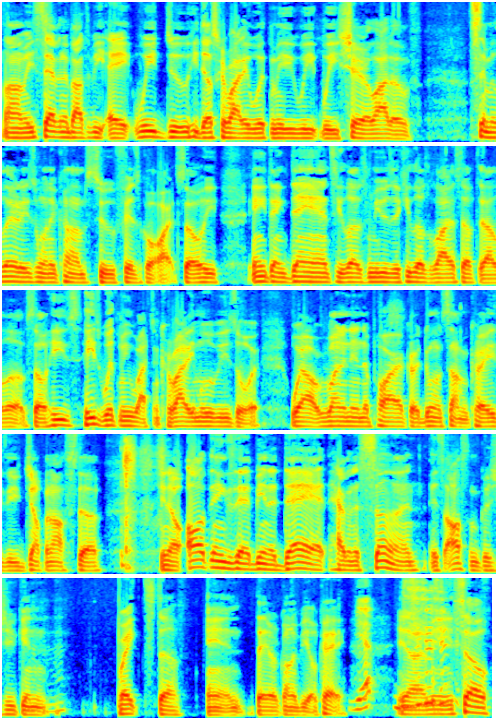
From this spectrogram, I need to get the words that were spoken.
Um, he's seven, about to be eight. We do. He does karate with me. We we share a lot of similarities when it comes to physical art. So he anything dance. He loves music. He loves a lot of stuff that I love. So he's he's with me watching karate movies or we're out running in the park or doing something crazy, jumping off stuff. You know, all things that being a dad, having a son is awesome because you can break stuff and they are going to be okay. Yep. You know what I mean? So,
